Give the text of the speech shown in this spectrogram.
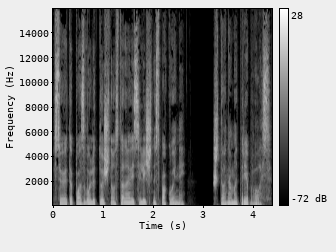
Все это позволит точно установить личность спокойной, что нам и требовалось.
